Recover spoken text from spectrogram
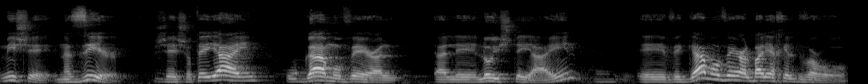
מי שנזיר ששותה יין הוא גם עובר על, על אה, לא ישתה יין אה, וגם עובר על בל יחל דברו.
